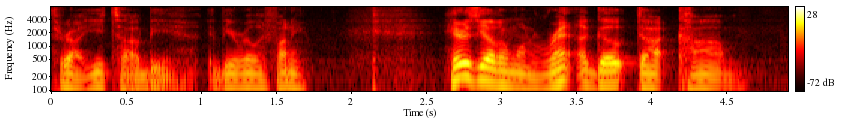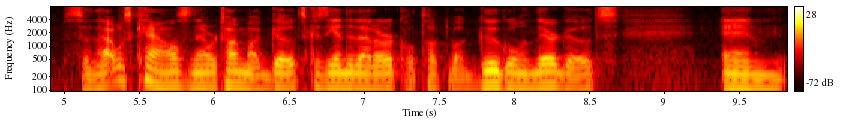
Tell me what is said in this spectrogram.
throughout Utah. It'd be, it'd be really funny. Here's the other one rentagoat.com. So that was cows. Now we're talking about goats because the end of that article talked about Google and their goats. And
